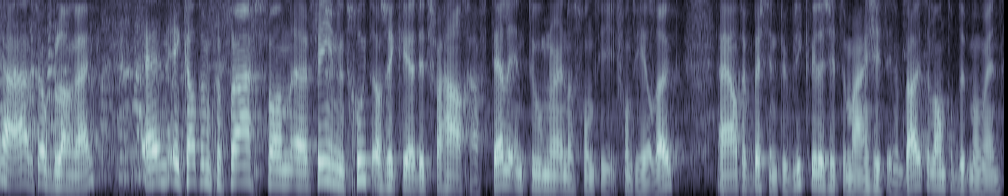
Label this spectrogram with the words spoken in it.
ja, dat is ook belangrijk. En ik had hem gevraagd van, uh, vind je het goed als ik uh, dit verhaal ga vertellen in Toomler? En dat vond hij, vond hij heel leuk. Hij had ook best in het publiek willen zitten, maar hij zit in het buitenland op dit moment.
